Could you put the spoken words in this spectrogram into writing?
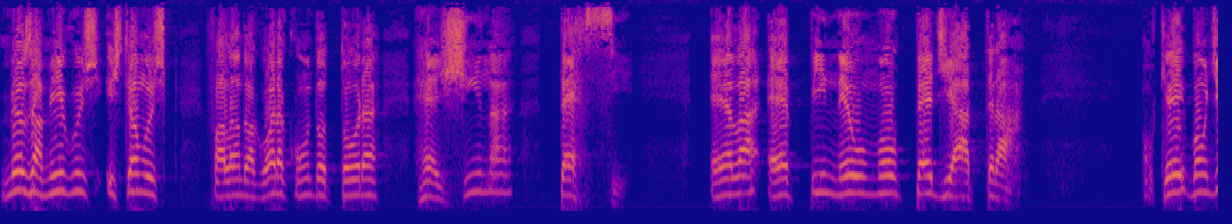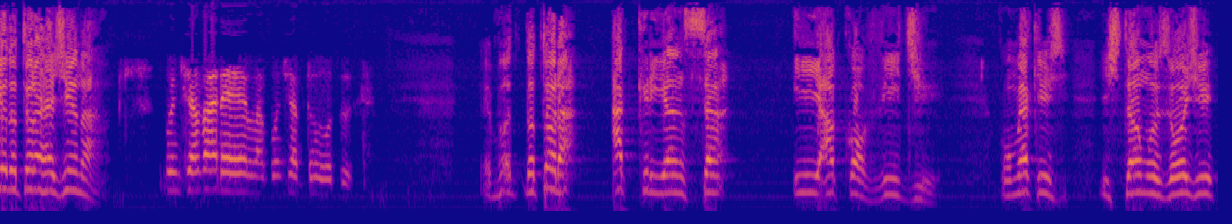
Meus amigos, estamos falando agora com a doutora Regina Terci. Ela é pneumopediatra. Ok? Bom dia, doutora Regina. Bom dia, Varela. Bom dia a todos. É, doutora, a criança e a Covid, como é que estamos hoje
